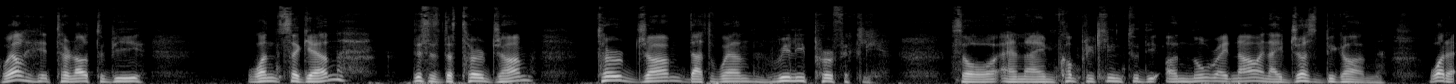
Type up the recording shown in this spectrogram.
well, it turned out to be once again. This is the third jump, third jump that went really perfectly. So, and I'm completely into the unknown right now, and I just begun. What an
